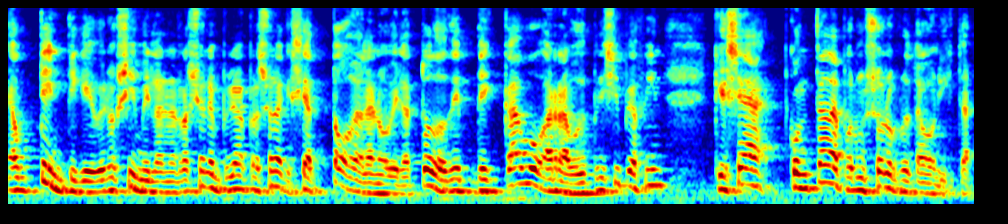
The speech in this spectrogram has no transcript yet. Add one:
auténtica y verosímil la narración en primera persona que sea toda la novela, todo, de, de cabo a rabo, de principio a fin, que sea contada por un solo protagonista.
